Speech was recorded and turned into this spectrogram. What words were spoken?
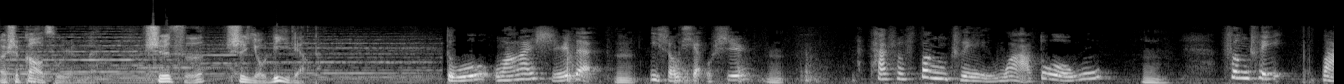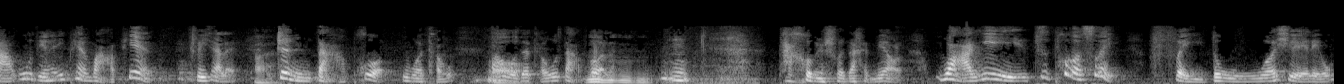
而是告诉人们，诗词是有力量的。读王安石的嗯。一首小诗，嗯。他说：“风吹瓦堕屋，嗯风吹把屋顶上一片瓦片吹下来哎，正打破我头，把我的头打破了。嗯嗯嗯，他后面说的很妙了，瓦亦自破碎，非独我血流。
